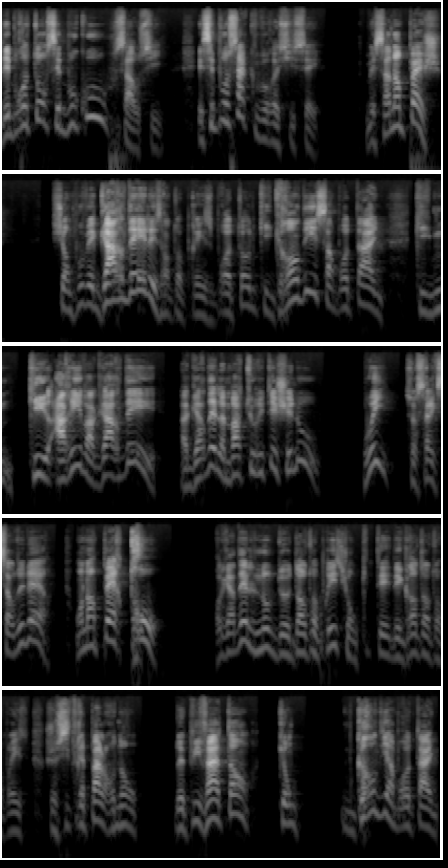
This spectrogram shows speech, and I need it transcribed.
Les Bretons, c'est beaucoup ça aussi. Et c'est pour ça que vous réussissez. Mais ça n'empêche, si on pouvait garder les entreprises bretonnes qui grandissent en Bretagne, qui, qui arrivent à garder, à garder la maturité chez nous, oui, ce serait extraordinaire. On en perd trop. Regardez le nombre d'entreprises qui ont quitté des grandes entreprises. Je ne citerai pas leur nom. Depuis 20 ans, qui ont grandi en Bretagne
